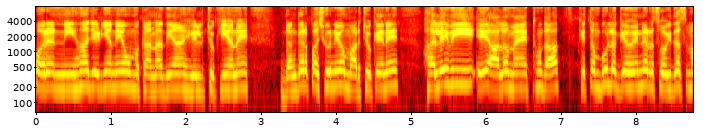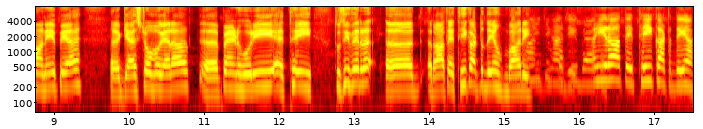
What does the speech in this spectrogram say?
ਔਰ ਨੀਹਾਂ ਜਿਹੜੀਆਂ ਨੇ, ਉਹ ਮਕਾਨਾਂ ਦੀਆਂ ਹਿਲ ਚੁੱਕੀਆਂ ਨੇ। ਡੰਗਰ ਪਸ਼ੂ ਨੇ ਉਹ ਮਰ ਚੁੱਕੇ ਨੇ। ਹਲੇ ਵੀ ਇਹ ਆਲਮ ਹੈ ਇੱਥੋਂ ਦਾ ਕਿ ਤੰਬੂ ਲੱਗੇ ਹੋਏ ਨੇ ਰਸੋਈ ਦਾ ਸਮਾਨ ਇਹ ਪਿਆ ਗੈਸ ਸਟੋਵ ਵਗੈਰਾ ਭੈਣ ਹੋਰੀ ਇੱਥੇ ਹੀ। ਤੁਸੀਂ ਫਿਰ ਰਾਤ ਇੱਥੇ ਹੀ ਕੱਟਦੇ ਹੋ ਬਾਹਰ ਹੀ? ਹਾਂਜੀ ਅਸੀਂ ਰਾਤ ਇੱਥੇ ਹੀ ਕੱਟਦੇ ਆ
